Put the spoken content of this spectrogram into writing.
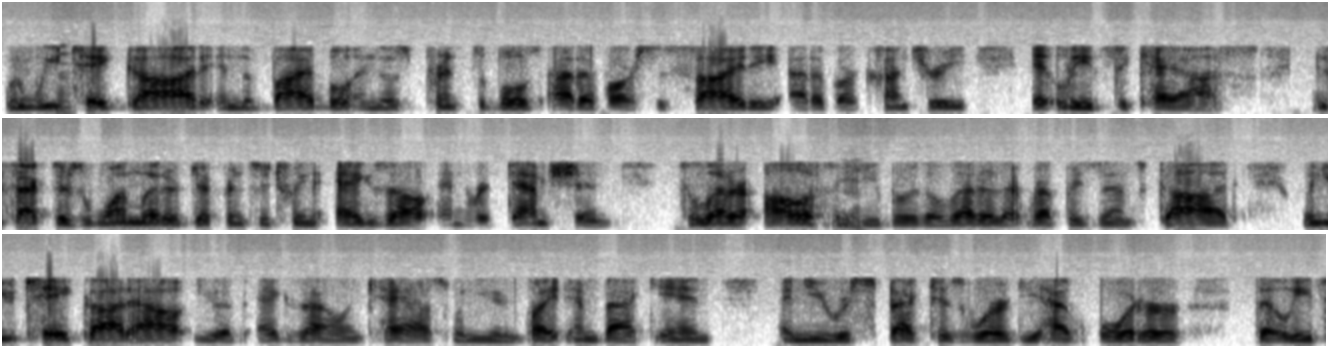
When we hmm. take God and the Bible and those principles out of our society, out of our country, it leads to chaos. In fact, there's one letter difference between exile and redemption. It's the letter Aleph in hmm. Hebrew, the letter that represents God. When you take God out, you have exile and chaos. When you invite him back in and you respect his word, you have order that leads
